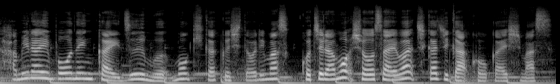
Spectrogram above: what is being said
ハミライ忘年会ズームも企画しております。こちらも詳細は近々公開します。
